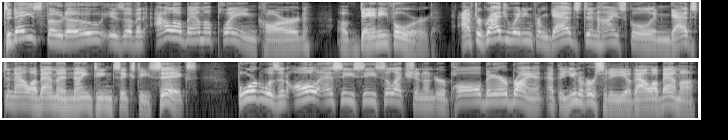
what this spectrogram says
Today's photo is of an Alabama playing card of Danny Ford. After graduating from Gadsden High School in Gadsden, Alabama in 1966, Ford was an all SEC selection under Paul Bear Bryant at the University of Alabama,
